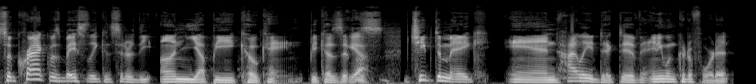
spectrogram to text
So crack was basically considered the unyuppie cocaine because it Yeah. was cheap to make and highly addictive. Anyone could afford it,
